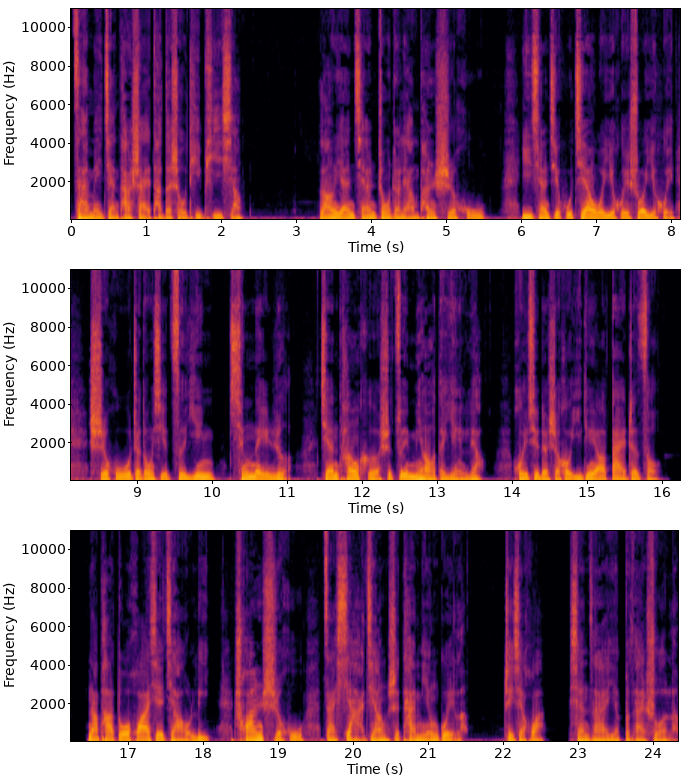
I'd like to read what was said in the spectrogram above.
再没见他晒他的手提皮箱。廊檐前种着两盆石斛，以前几乎见我一回说一回。石斛这东西滋阴清内热，煎汤喝是最妙的饮料。回去的时候一定要带着走，哪怕多花些脚力。穿石斛在下江是太名贵了。这些话现在也不再说了。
